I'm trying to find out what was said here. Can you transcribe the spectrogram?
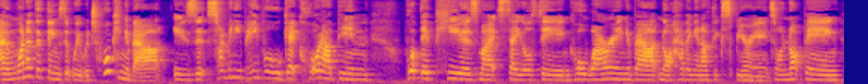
And one of the things that we were talking about is that so many people get caught up in what their peers might say or think, or worrying about not having enough experience or not being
